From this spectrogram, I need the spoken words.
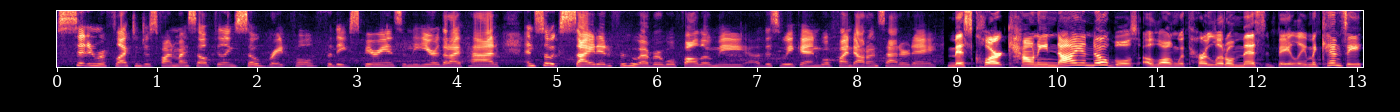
sit and reflect and just find myself feeling so grateful for the experience and the year that I've had, and so excited for whoever will follow me uh, this weekend. We'll find out on Saturday. Miss Clarke County Nia Nobles, along with her little Miss Bailey McKenzie,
